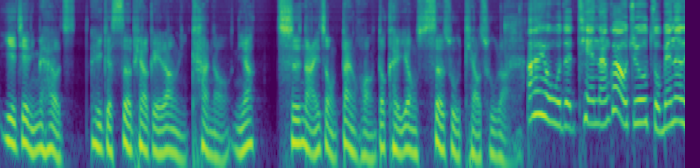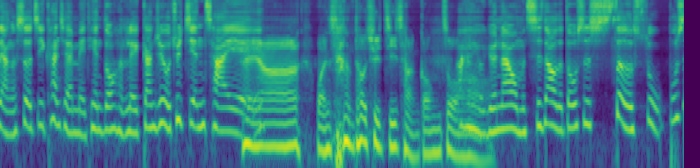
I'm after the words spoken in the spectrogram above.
业界里面还有一个色票可以让你看哦，你要。吃哪一种蛋黄都可以用色素调出来。哎呦，我的天！难怪我觉得我左边那两个设计看起来每天都很累，感觉我去兼差耶。对呀、啊，晚上都去机场工作。哎呦，原来我们吃到的都是色素，不是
